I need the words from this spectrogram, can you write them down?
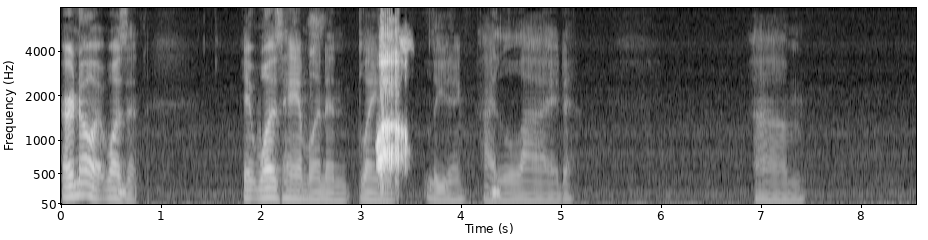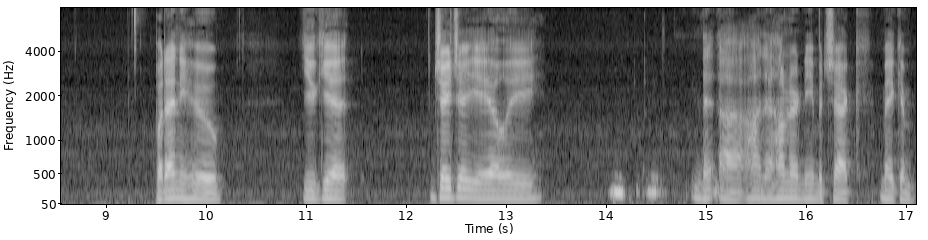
or no, it wasn't. It was Hamlin and Blaney Wow. leading. I lied. Um, but anywho, you get JJ Yeley, uh, Hun- Hunter Nemechek making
